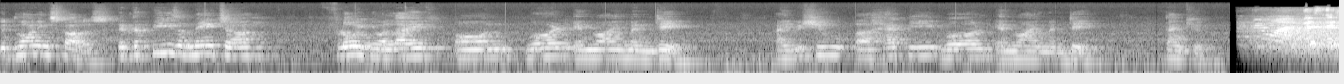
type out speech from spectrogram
Good morning, scholars. Let the peace of nature flow in your life on World Environment Day. I wish you a happy World Environment Day. Thank you. everyone, this is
